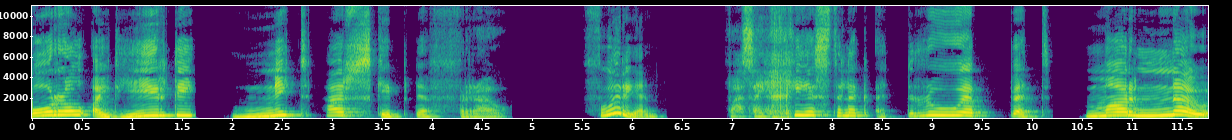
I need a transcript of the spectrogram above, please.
borrel uit hierdie nuut herskepte vrou. Voorheen was sy geestelik 'n droë put, maar nou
